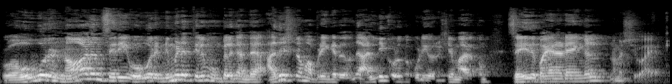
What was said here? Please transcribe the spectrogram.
ஒவ்வொரு நாளும் சரி ஒவ்வொரு நிமிடத்திலும் உங்களுக்கு அந்த அதிர்ஷ்டம் அப்படிங்கிறது வந்து அள்ளி கொடுக்கக்கூடிய ஒரு விஷயமா இருக்கும். செய்து பயனடையுங்கள். நம சிவாய.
